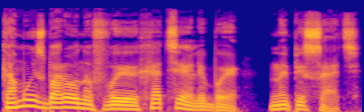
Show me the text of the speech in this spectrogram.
кому из баронов вы хотели бы написать?»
